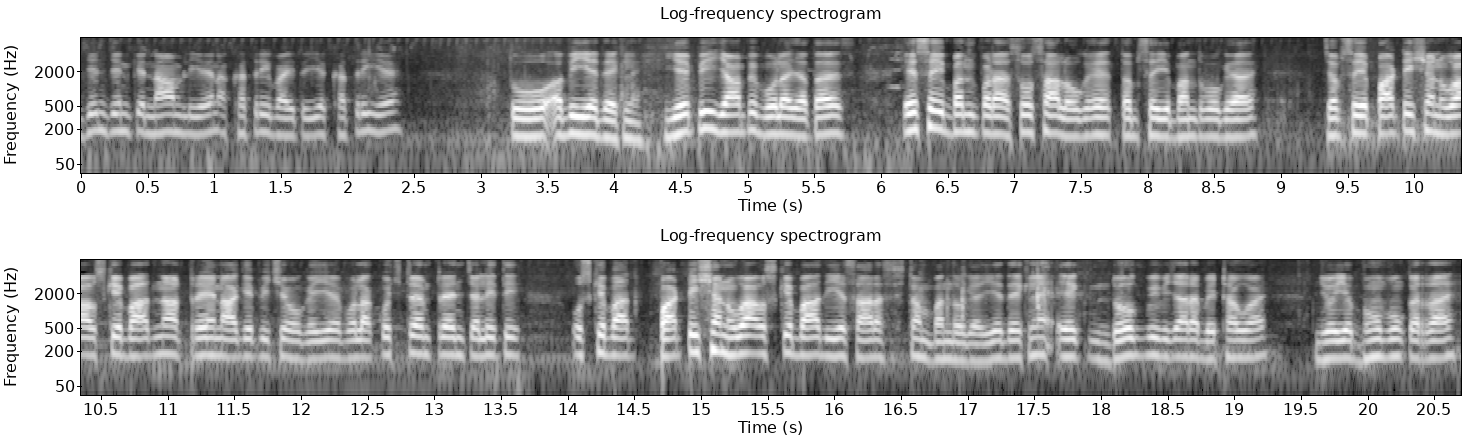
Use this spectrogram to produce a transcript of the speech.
जिन जिन के नाम लिए है ना खत्री भाई तो ये खत्री है। तो अभी ये देख लें ये भी यहाँ पे बोला जाता है ऐसे ही बंद पड़ा है सौ साल हो गए, तब से ये बंद हो गया है। जब से ये पार्टीशन हुआ, उसके बाद ना ट्रेन आगे पीछे हो गई है। बोला, कुछ टाइम ट्रेन चली थी, उसके बाद पार्टीशन हुआ, उसके बाद ये सारा सिस्टम बंद हो गया। ये देख लें, एक डॉग भी बेचारा बैठा हुआ है, जो ये भूं भूं कर रहा है।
